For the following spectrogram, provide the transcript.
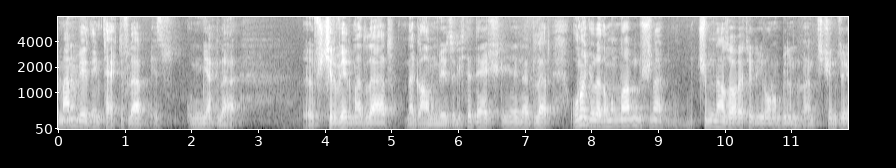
mənim verdiyim təkliflər ümumiyyətlə fikir vermədilər, nə qanunvericilikdə dəyişiklik elədilər. Ona görə də bunların işinə kim nəzarət eləyir onu bilmirəm. Tikinti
